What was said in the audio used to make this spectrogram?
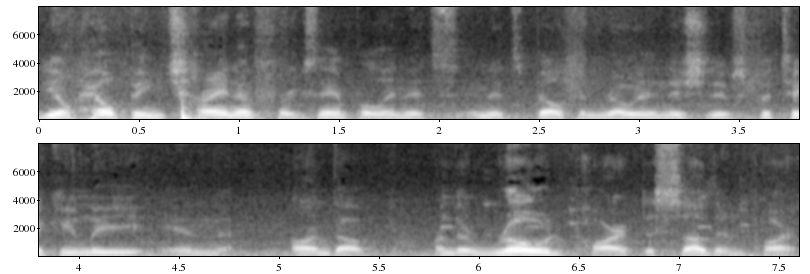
you know, helping China, for example, in its in its Belt and Road initiatives, particularly in on the on the road part, the southern part.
